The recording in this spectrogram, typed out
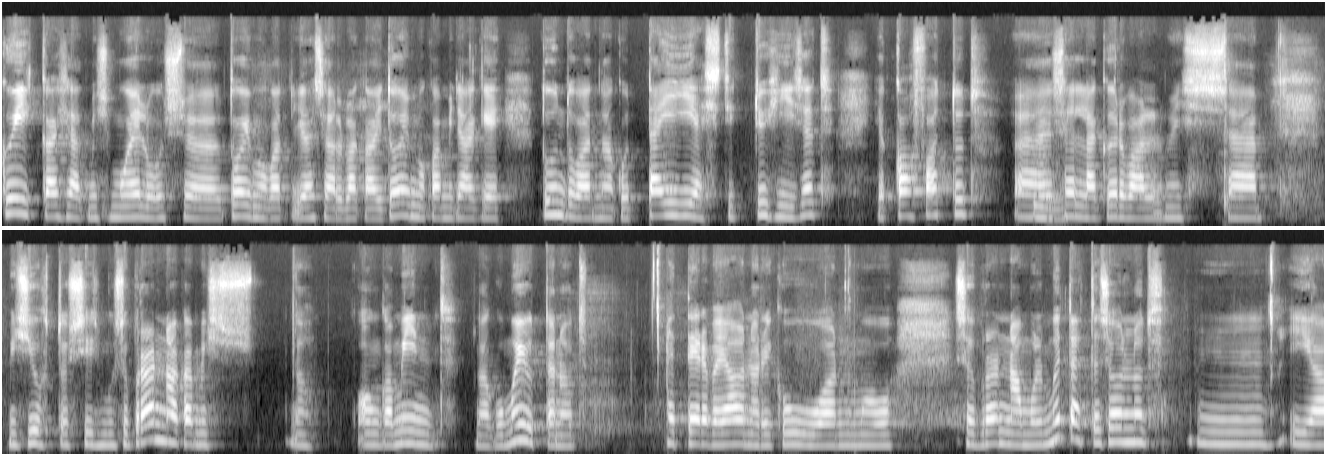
kõik asjad, mis mu elus äh, toimuvad ja seal väga ei toimu ka midagi, tunduvad nagu täiesti tühised ja kahvatud äh, mm. selle kõrval, mis, äh, mis juhtus siis mu sõbrannaga, mis noh, on ka mind nagu mõjutanud et terve jaanuarikuu on mu sõbranna mul mõtetes olnud. Mm, ja,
